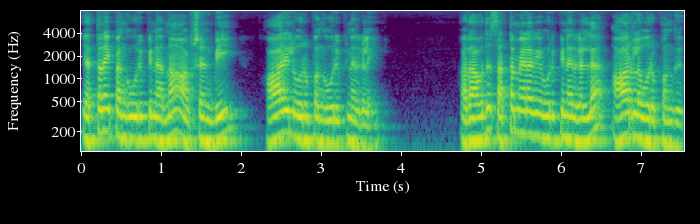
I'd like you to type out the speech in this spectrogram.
எத்தனை பங்கு உறுப்பினர்னா ஆப்ஷன் பி ஆறில் ஒரு பங்கு உறுப்பினர்களை. அதாவது சட்டமேலவை உறுப்பினர்களில் ஆறில் ஒரு பங்கு.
